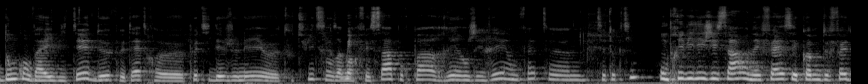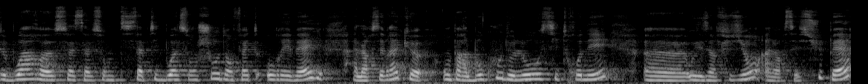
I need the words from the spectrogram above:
Donc on va éviter de peut-être euh, petit déjeuner euh, tout de suite sans avoir fait ça pour pas réingérer en fait euh, octine? On privilégie ça, en effet, c'est comme de fait de boire euh, sa, sa- son petit- sa petite boisson chaude en fait au réveil. Alors c'est vrai que on parle beaucoup de l'eau citronnée euh, ou des infusions. Alors c'est super,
